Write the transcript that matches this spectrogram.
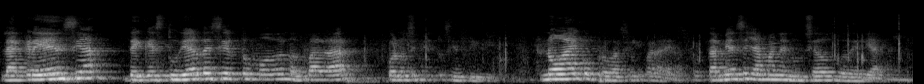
la creencia de que estudiar de cierto modo nos va a dar conocimiento científico. No hay comprobación para eso. También se llaman enunciados godelianos.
